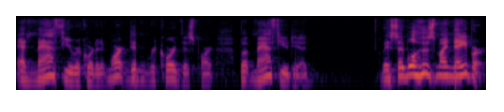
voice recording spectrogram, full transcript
And Matthew recorded it. Mark didn't record this part, but Matthew did. They said, Well, who's my neighbor?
